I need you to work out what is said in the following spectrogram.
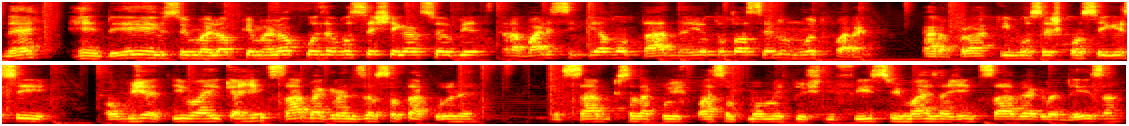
né, render o seu melhor, porque a melhor coisa é você chegar no seu ambiente de trabalho e sentir à vontade, né? E eu tô torcendo muito para, cara, para que vocês consigam esse objetivo aí que a gente sabe a grandeza do Santa Cruz, né? A gente sabe que Santa Cruz passa por momentos difíceis, mas a gente sabe a grandeza,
